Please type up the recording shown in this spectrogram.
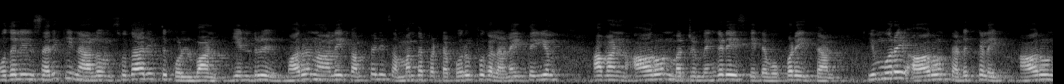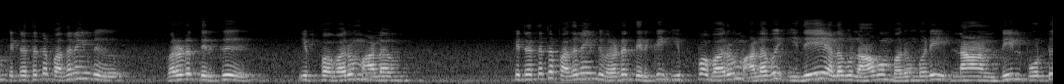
முதலில் சறுக்கினாலும் சுதாரித்து கொள்வான் என்று மறுநாளே கம்பெனி சம்பந்தப்பட்ட பொறுப்புகள் அனைத்தையும் அவன் ஆரோன் மற்றும் வெங்கடேஷ் கிட்ட ஒப்படைத்தான். இம்முறை ஆரோன் தடுக்கலை. ஆரோன் கிட்டத்தட்ட பதினைந்து வருடத்திற்கு இப்போ வரும் அளவு கிட்டத்தட்ட பதினைந்து வருடத்திற்கு இப்போ வரும் அளவு இதே அளவு லாபம் வரும்படி நான் டீல் போட்டு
